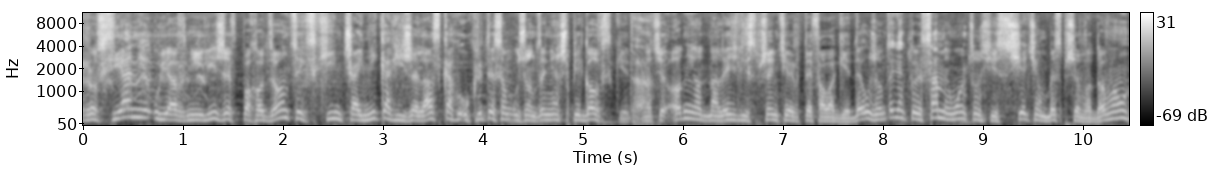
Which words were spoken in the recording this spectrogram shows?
Rosjanie ujawnili, że w pochodzących z Chin czajnikach i żelazkach ukryte są urządzenia szpiegowskie. To znaczy oni odnaleźli w sprzęcie RTV AGD urządzenia, które same łączą się z siecią bezprzewodową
